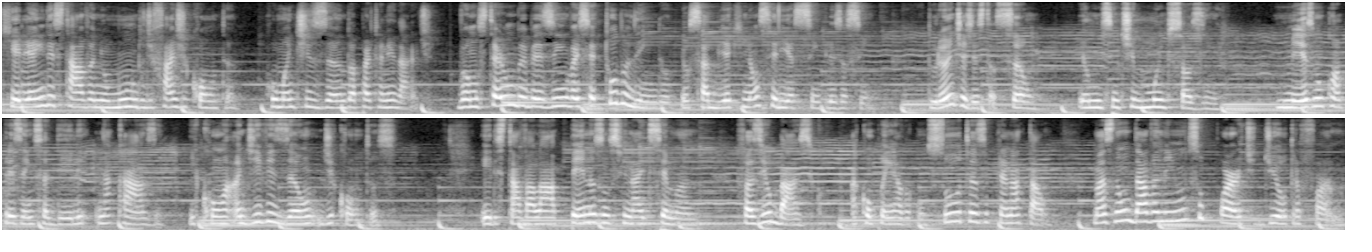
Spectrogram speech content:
que ele ainda estava em um mundo de faz de conta, romantizando a paternidade. Vamos ter um bebezinho, vai ser tudo lindo. Eu sabia que não seria simples assim. Durante a gestação, eu me senti muito sozinha, mesmo com a presença dele na casa e com a divisão de contas. Ele estava lá apenas nos finais de semana, fazia o básico, acompanhava consultas e pré-natal, mas não dava nenhum suporte de outra forma.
